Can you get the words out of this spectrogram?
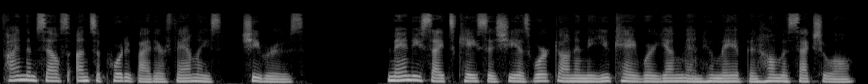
find themselves unsupported by their families, she rues. Mandy cites cases she has worked on in the UK where young men who may have been homosexual,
